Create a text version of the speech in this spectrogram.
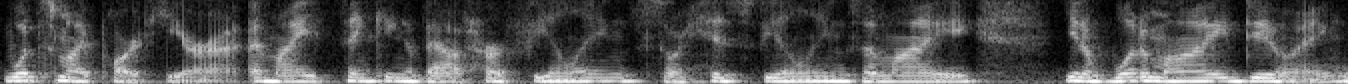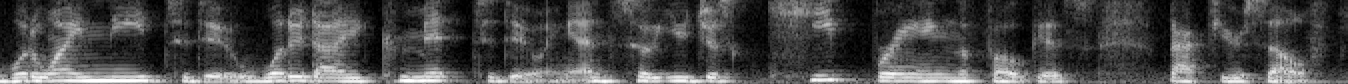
What's my part here? Am I thinking about her feelings or his feelings? Am I, you know, what am I doing? What do I need to do? What did I commit to doing? And so you just keep bringing the focus back to yourself.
